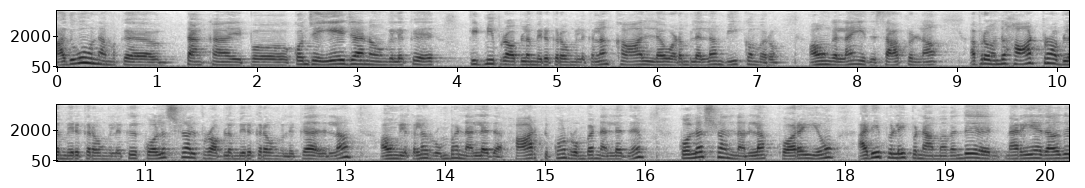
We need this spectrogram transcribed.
அதுவும் நமக்கு த- இப்போ கொஞ்சம் ஏஜ் ஆனவங்களுக்கு கிட்னி ப்ராப்ளம் இருக்கிறவங்களுக்கெல்லாம் காலில் உடம்புலலாம் வீக்கம் வரும். அவங்கெல்லாம் இது சாப்பிடலாம். அப்புறம் வந்து ஹார்ட் ப்ராப்ளம் இருக்கிறவங்களுக்கு கொலஸ்ட்ரால் ப்ராப்ளம் இருக்கிறவங்களுக்கு அதெல்லாம் அவங்களுக்கெல்லாம் ரொம்ப நல்லது. ஹார்ட்டுக்கும் ரொம்ப நல்லது. கொலஸ்ட்ரால் நல்லா குறையும். அதே போல் இப்போ நாம வந்து நிறைய ஏதாவது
